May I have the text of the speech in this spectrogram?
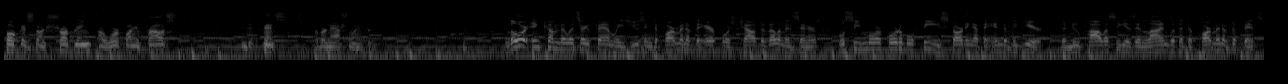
focused on sharpening our warfighting prowess in defense of our national interests. Lower income military families using Department of the Air Force Child Development Centers will see more affordable fees starting at the end of the year. The new policy is in line with the Department of Defense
